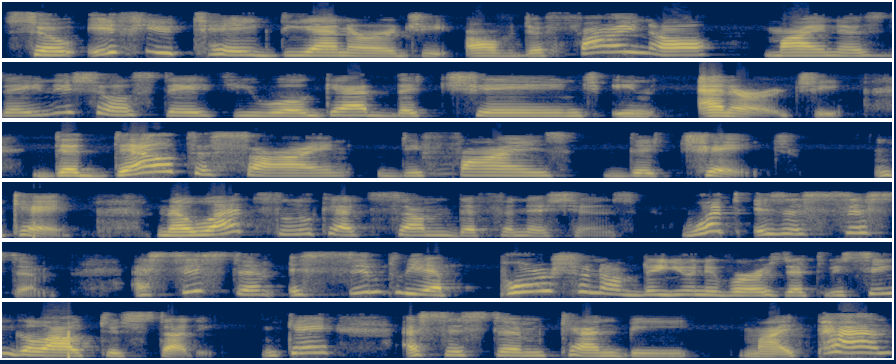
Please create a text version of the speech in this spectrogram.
So, if you take the energy of the final minus the initial state, you will get the change in energy. The delta sign defines the change. Okay, now let's look at some definitions. What is a system? A system is simply a portion of the universe that we single out to study. Okay, a system can be my pen,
